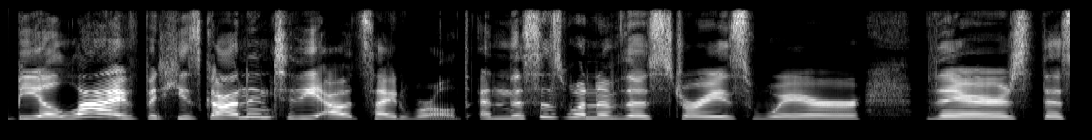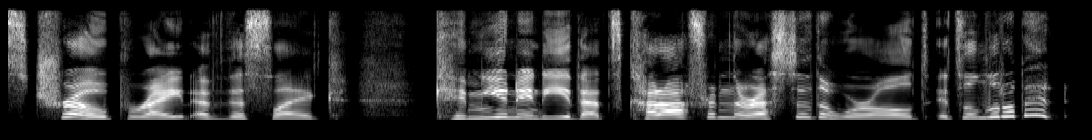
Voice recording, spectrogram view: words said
be alive, but he's gone into the outside world. And this is one of those stories where there's this trope, right, of this like community that's cut off from the rest of the world. It's a little bit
